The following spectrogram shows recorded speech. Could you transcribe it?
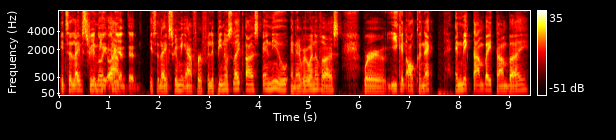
it's a live streaming Pinoy app. oriented. It's a live streaming app for Filipinos like us and you and every one of us where you can all connect and make tambay-tambay,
